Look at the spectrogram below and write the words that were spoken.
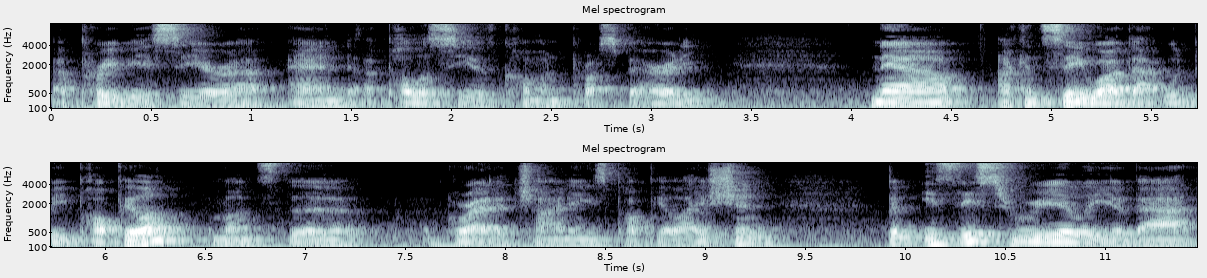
a previous era and a policy of common prosperity. Now, I can see why that would be popular amongst the greater Chinese population. But is this really about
